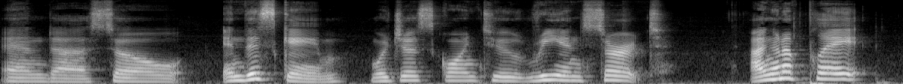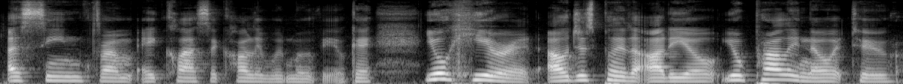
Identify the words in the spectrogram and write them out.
And uh, so in this game, we're just going to reinsert. I'm going to play a scene from a classic Hollywood movie, okay? You'll hear it. I'll just play the audio. You'll probably know it too.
